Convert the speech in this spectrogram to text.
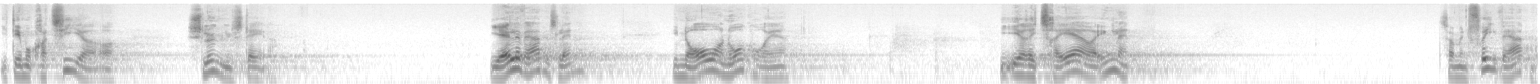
I demokratier og slyngelstater. I alle verdens lande. I Norge og Nordkorea. I Eritrea og England. Som en fri verden.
